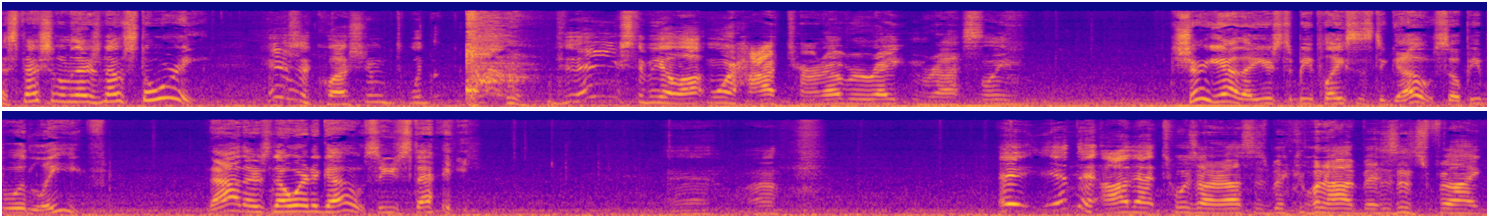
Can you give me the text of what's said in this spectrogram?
especially when there's no story. Here's a question: Would, there used to be a lot more high turnover rate in wrestling? Sure, yeah, there used to be places to go, so people would leave. Now there's nowhere to go, so you stay. Yeah, well. Hey, isn't it odd that Toys R Us has been going out of business for like?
